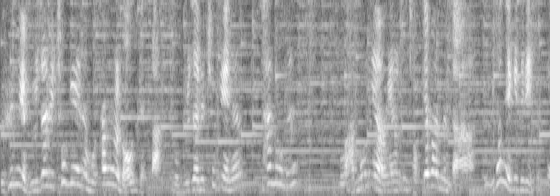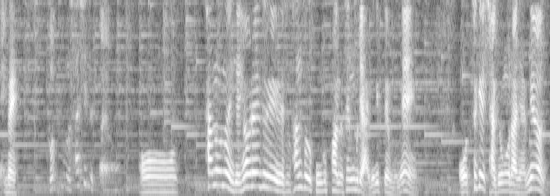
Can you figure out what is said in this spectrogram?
그 흔히 물잡이 초기에는 뭐 산호를 넣어도 된다. 뭐 물잡이 초기에는 산호는 뭐 암모니아 영향을 좀 적게 받는다. 뭐 이런 얘기들이 있는데 네. 그것도 사실일까요? 어, 산호는 이제 혈액에 의해서 산소를 공급하는 생물이 아니기 때문에 어떻게 작용을 하냐면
